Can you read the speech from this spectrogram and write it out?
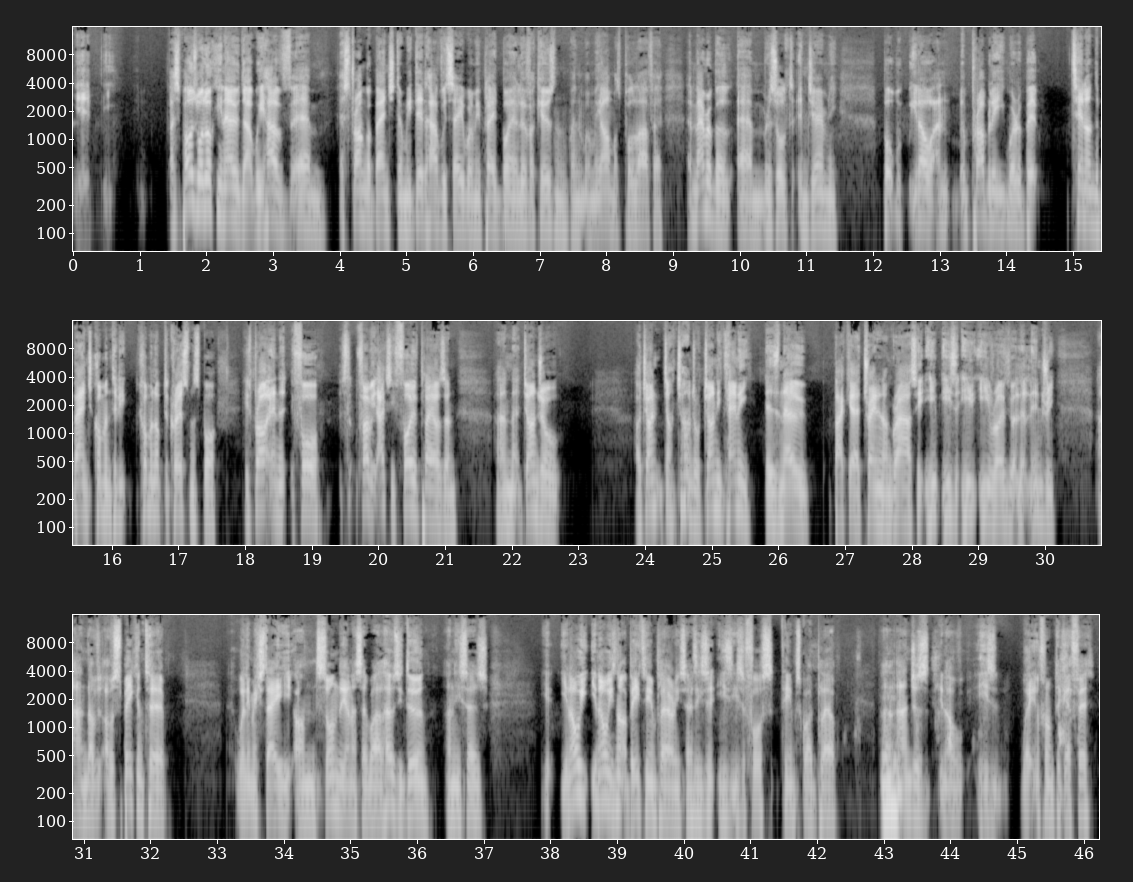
I suppose we're lucky now that we have um, a stronger bench than we did have, we say, when we played Bayer Leverkusen, when, when we almost pulled off a, a memorable um, result in Germany. But you know, and probably we're a bit tin on the bench coming to the coming up to Christmas. But he's brought in four, five, actually five players, and and John Or John John, John Johnny Kenny is now back uh, training on grass. He he he's, he he arrived with a little injury, and I was, I was speaking to Willie McStay on Sunday, and I said, "Well, how's he doing?" And he says, "You, you know, you know, he's not a B team player." He says he's a, he's he's a first team squad player, and, and just you know, he's waiting for him to get fit,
